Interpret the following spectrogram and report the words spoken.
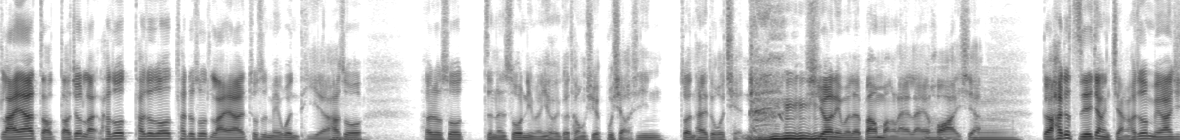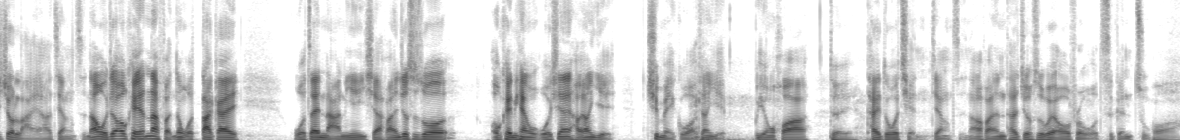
来啊，早早就来。他说他就说他就说来啊，就是没问题啊。他说他就说只能说你们有一个同学不小心赚太多钱了，需要你们的帮忙来来花一下。嗯对啊，他就直接这样讲，他说没关系就来啊这样子，然后我就 OK，那反正我大概我再拿捏一下，反正就是说，OK，你看我现在好像也去美国，好像也不用花对，太多钱这样子，然后反正他就是会 offer 我吃跟住，哇，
